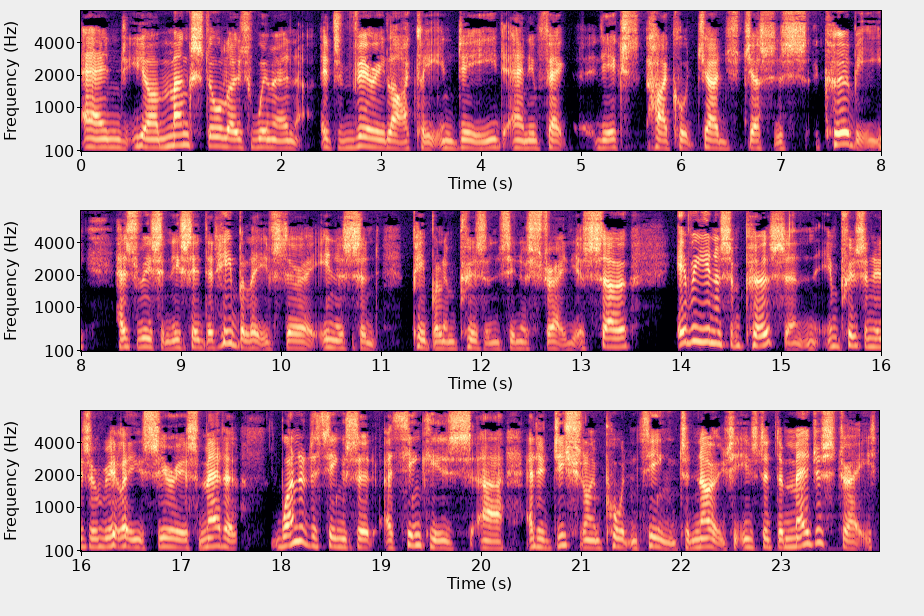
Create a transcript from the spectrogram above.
And, you know, amongst all those women, it's very likely indeed. And in fact, the ex High Court Judge, Justice Kirby, has recently said that he believes there are innocent people in prisons in Australia. So every innocent person in prison is a really serious matter. One of the things that I think is uh, an additional important thing to note is that the magistrate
